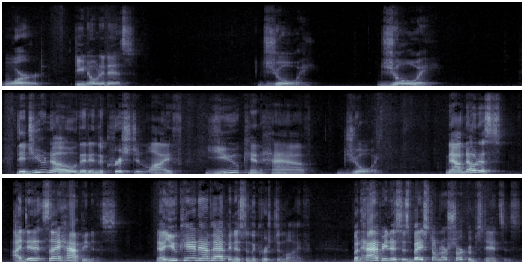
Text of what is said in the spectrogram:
word. Do you know what it is? Joy. Joy. Did you know that in the Christian life, you can have joy? Now, notice I didn't say happiness. Now, you can have happiness in the Christian life, but happiness is based on our circumstances.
